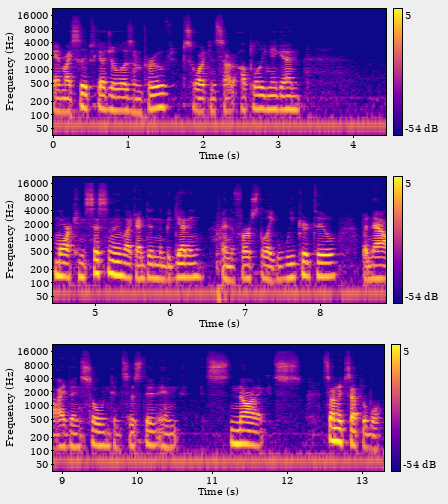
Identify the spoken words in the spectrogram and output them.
and my sleep schedule is improved so I can start uploading again more consistently like I did in the beginning in the first like week or two. But now I've been so inconsistent and it's not it's it's unacceptable.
